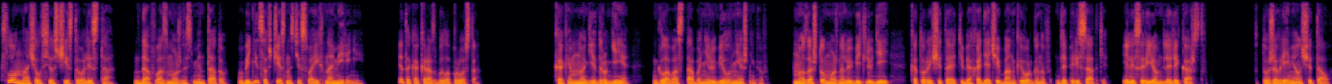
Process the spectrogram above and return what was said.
Слон начал все с чистого листа, дав возможность Ментату убедиться в честности своих намерений. Это как раз было просто. Как и многие другие, глава стаба не любил внешников. Но за что можно любить людей, которые считают тебя ходячей банкой органов для пересадки или сырьем для лекарств? В то же время он считал,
